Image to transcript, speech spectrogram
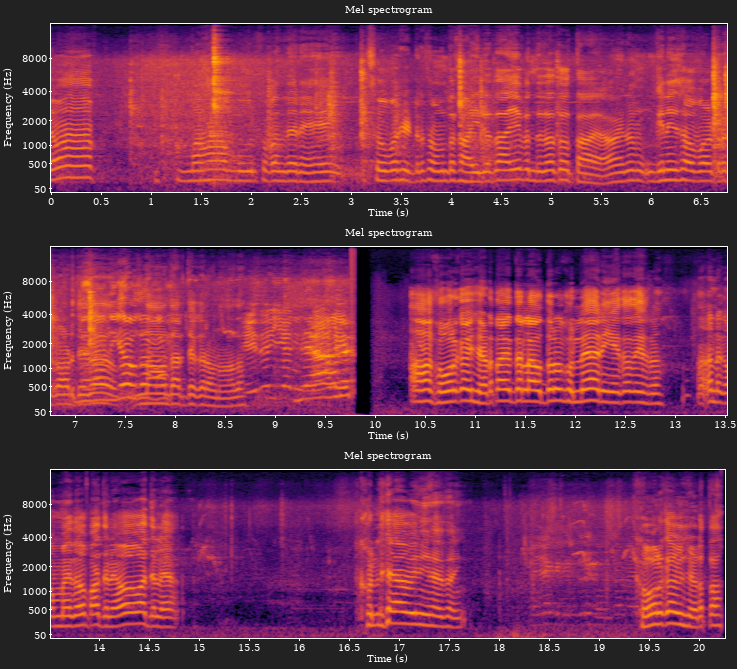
ਜਮਾ ਮਹਾ ਮੂਰਖ ਬੰਦੇ ਨੇ ਇਹ ਸੁਪਰ ਹੀਟਰ ਤੁਹਾਨੂੰ ਦਿਖਾਈ ਦਿੱਤਾ ਇਹ ਬੰਦੇ ਦਾ ਧੋਤਾ ਆਇਆ ਇਹਨੂੰ ਗਿਨੀਸ ਵਰਲਡ ਰਿਕਾਰਡ ਤੇ ਇਹਦਾ। ਨਾਮ ਦਰਜ ਕਰਾਉਣਾ ਉਹਦਾ। ਆ ਆ ਖੋਲ ਕੇ ਛੱਡਤਾ ਇੱਧਰਲਾ ਉਧਰੋਂ ਖੁੱਲਿਆ ਨਹੀਂ ਇਹ ਤਾਂ ਦੇਖ ਲਾ ਆ ਨਕੰਮੇ ਤੋਂ ਭੱਜ ਲਿਆ ਉਹ ਭੱਜ ਲਿਆ। ਖੁੱਲਿਆ ਵੀ ਨਹੀਂ ਹੈ ਸਾਈ ਖੋਲ ਕੇ ਵੀ ਛੱਡਤਾ।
